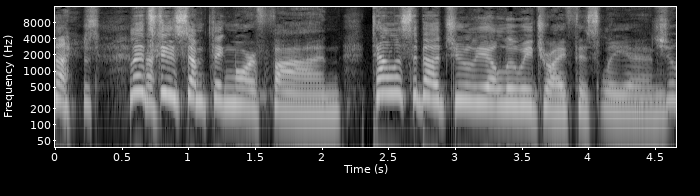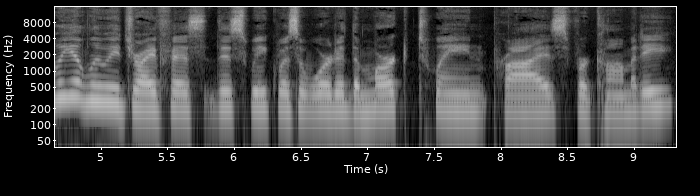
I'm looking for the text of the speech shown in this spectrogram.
Let's do something more fun. Tell us about Julia Louis Dreyfus, Lian. Julia Louis Dreyfus this week was awarded the Mark Twain Prize for Comedy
